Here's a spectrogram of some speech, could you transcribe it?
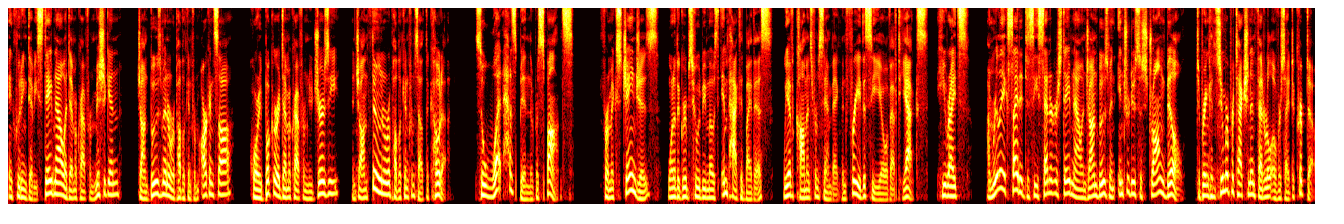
including Debbie Stabenow, a Democrat from Michigan, John Boozman, a Republican from Arkansas, Cory Booker, a Democrat from New Jersey, and John Thune, a Republican from South Dakota. So, what has been the response? From exchanges, one of the groups who would be most impacted by this, we have comments from Sam Bankman Fried, the CEO of FTX. He writes, I'm really excited to see Senator Stabenow and John Boozman introduce a strong bill to bring consumer protection and federal oversight to crypto.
